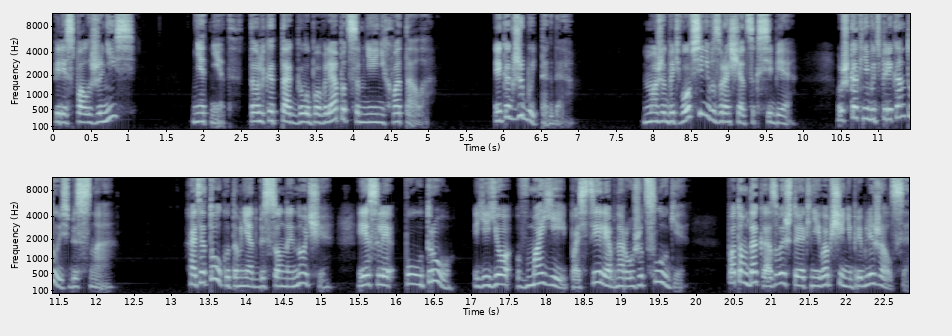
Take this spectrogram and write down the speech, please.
«переспал, женись»? Нет-нет, только так глупо вляпаться мне и не хватало. И как же быть тогда? Может быть, вовсе не возвращаться к себе? Уж как-нибудь перекантуюсь без сна. Хотя толку-то мне от бессонной ночи, если поутру ее в моей постели обнаружат слуги. Потом доказывай, что я к ней вообще не приближался.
